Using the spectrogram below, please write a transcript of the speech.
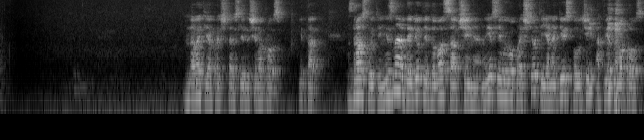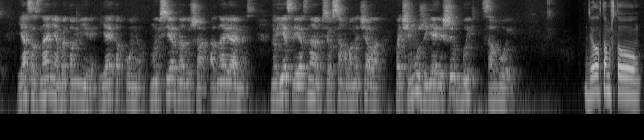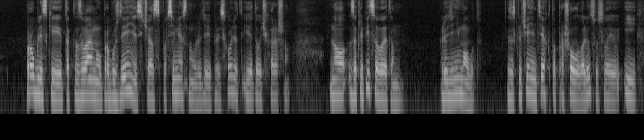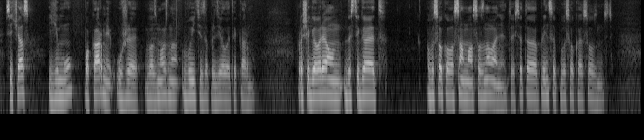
Давайте я прочитаю следующий вопрос. Итак, здравствуйте. Не знаю, дойдет ли до вас сообщение, но если вы его прочтете, я надеюсь получить ответ на вопрос. Я сознание в этом мире, я это понял. Мы все одна душа, одна реальность. Но если я знаю все с самого начала, почему же я решил быть собой? Дело в том, что проблески так называемого пробуждения сейчас повсеместно у людей происходят, и это очень хорошо. Но закрепиться в этом люди не могут, за исключением тех, кто прошел эволюцию свою, и сейчас ему по карме уже возможно выйти за пределы этой кармы. Проще говоря, он достигает высокого самоосознавания, то есть это принцип высокой осознанности.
